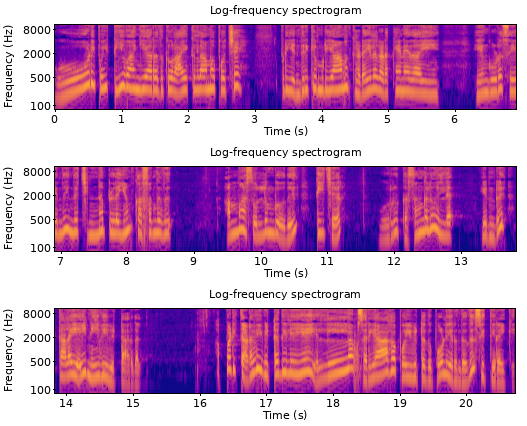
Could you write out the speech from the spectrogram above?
ஓடி போய் டீ வாங்கியாரதுக்கு லாயக்கில்லாம போச்சே. இப்படி எந்திரிக்க முடியாம கடையில கிடக்கேனேதாயி. என் கூட சேர்ந்து இந்த சின்ன பிள்ளையும் கசங்குது. அம்மா சொல்லும்போது டீச்சர் ஒரு கசங்களும் இல்லை என்று தலையை நீவி விட்டார்கள். அப்படி தடவி விட்டதிலேயே எல்லாம் சரியாக போய்விட்டது போல் இருந்தது சித்திரைக்கு.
